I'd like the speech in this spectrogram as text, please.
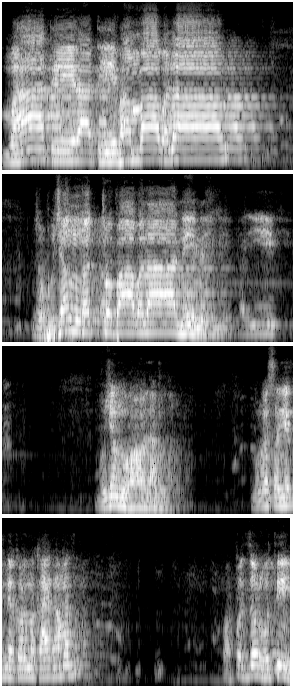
माते राते भांबावला. जो भुजंगत्व पावला नेन भुजंग व्हावं लागलं. मग असं यज्ञ करणं काय कामाचं? वापस जर होते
